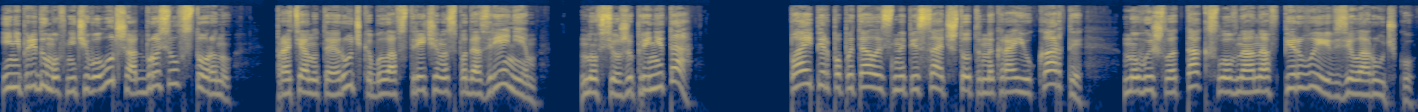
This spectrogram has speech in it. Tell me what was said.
и, не придумав ничего лучше, отбросил в сторону. Протянутая ручка была встречена с подозрением, но все же принята. Пайпер попыталась написать что-то на краю карты, но вышло так, словно она впервые взяла ручку.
